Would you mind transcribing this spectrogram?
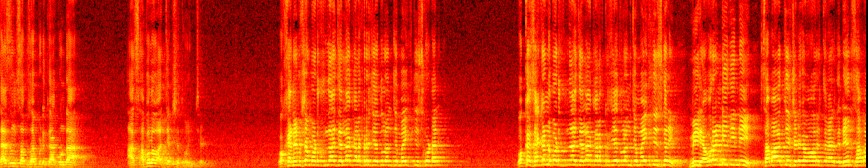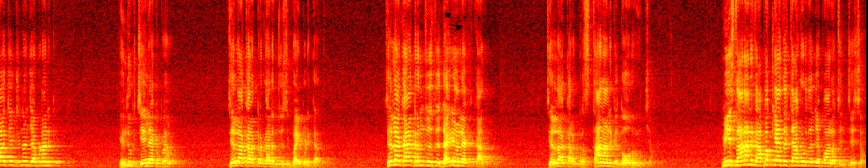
శాసనసభ సభ్యుడు కాకుండా ఆ సభలో అధ్యక్షత వహించాడు. ఒక్క నిమిషం పడుతుందా జిల్లా కలెక్టర్ చేతిలో నుంచి మైక్ తీసుకోవడానికి? ఒక్క సెకండ్ పడుతుందా జిల్లా కలెక్టర్ చేతిలో నుంచి మైక్ తీసుకొని? మీరు ఎవరండి దీన్ని సభాధ్యక్షుడిగా వ్యవహరించడానికి? నేను సభాధ్యక్షుడిని చెప్పడానికి? ఎందుకు చేయలేకపోయాం? జిల్లా కలెక్టర్ గారిని చూసి భయపడి కాదు. జిల్లా కలెక్టర్ని చూస్తే ధైర్యం లేక కాదు. జిల్లా కలెక్టర్ స్థానానికి గౌరవించాం. మీ స్థానానికి అపఖ్యాత చాకూడదని చెప్పి ఆలోచన చేశాం.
